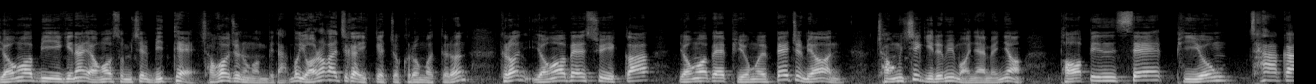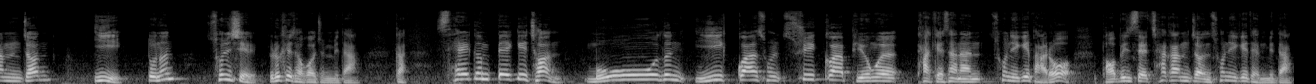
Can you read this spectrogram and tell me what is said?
영업이익이나 영업 손실 밑에 적어주는 겁니다. 뭐 여러 가지가 있겠죠. 그런 것들은 그런 영업의 수익과 영업의 비용을 빼주면 정식 이름이 뭐냐면요. 법인세 비용 차감 전 이익 또는 손실 이렇게 적어줍니다. 그러니까 세금 빼기 전 모든 이익과 손, 수익과 비용을 다 계산한 손익이 바로 법인세 차감 전 손익이 됩니다.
